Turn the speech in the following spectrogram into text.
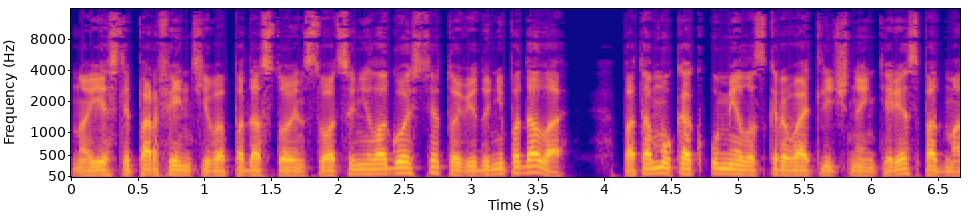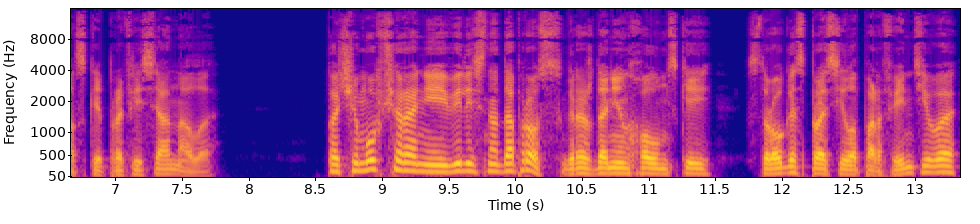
Но если Парфентьева по достоинству оценила гостя, то виду не подала, потому как умела скрывать личный интерес под маской профессионала. «Почему вчера не явились на допрос, гражданин Холмский?» — строго спросила Парфентьева,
